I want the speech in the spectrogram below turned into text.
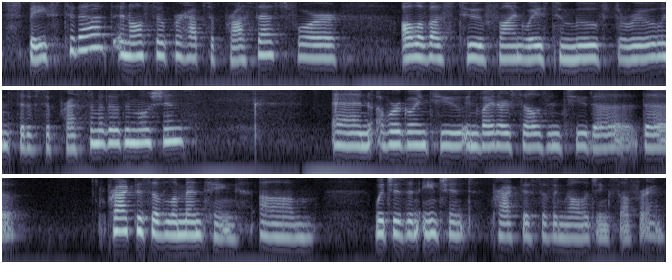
space to that, and also perhaps a process for all of us to find ways to move through instead of suppress some of those emotions and we're going to invite ourselves into the the practice of lamenting, um, which is an ancient practice of acknowledging suffering.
